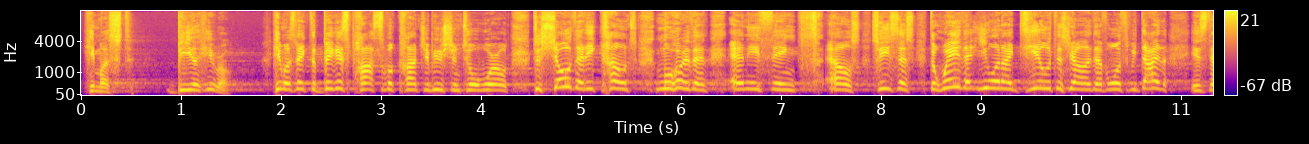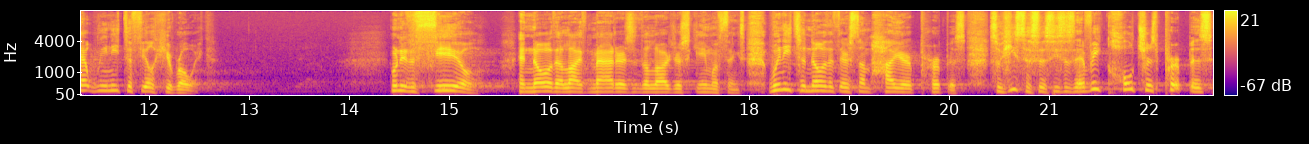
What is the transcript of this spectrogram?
He must be a hero. He must make the biggest possible contribution to a world to show that he counts more than anything else. So he says the way that you and I deal with this reality that once we die is that we need to feel heroic. We need to feel and know that life matters in the larger scheme of things. We need to know that there's some higher purpose. So he says this, he says every culture's purpose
